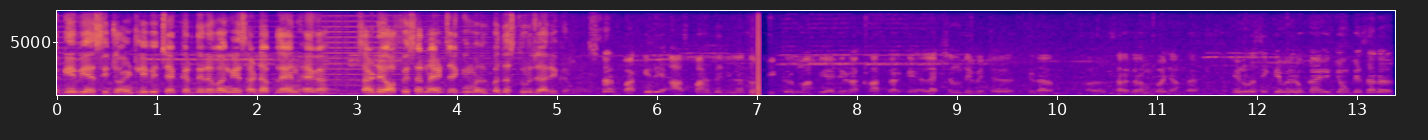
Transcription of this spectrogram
ਅੱਗੇ ਵੀ ਅਸੀਂ ਜੁਆਇੰਟਲੀ ਵੀ ਚੈੱਕ ਕਰਦੇ ਰਵਾਂਗੇ, ਸਾਡਾ ਪਲਾਨ ਹੈਗਾ। ਸਾਡੇ ਆਫੀਸਰ ਨਾਈਟ ਚੈਕਿੰਗ ਬਦਸਤੂਰ ਜਾਰੀ ਕਰ ਸਰ ਬਾਕੀ ਦੇ ਆਸ-ਪਾਸ ਦੇ ਜ਼ਿਲ੍ਹਿਆਂ ਤੋਂ ਲੀਕਰ ਮਾਫੀਆ ਜਿਹੜਾ ਖਾਸ ਕਰਕੇ ਇਲੈਕਸ਼ਨ ਦੇ ਵਿੱਚ ਜਿਹੜਾ ਸਰਗਰਮ ਹੋ ਜਾਂਦਾ ਹੈ, ਇਹਨੂੰ ਅਸੀਂ ਕਿਵੇਂ ਰੋਕਾਂਗੇ? ਕਿਉਂਕਿ ਸਰ,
